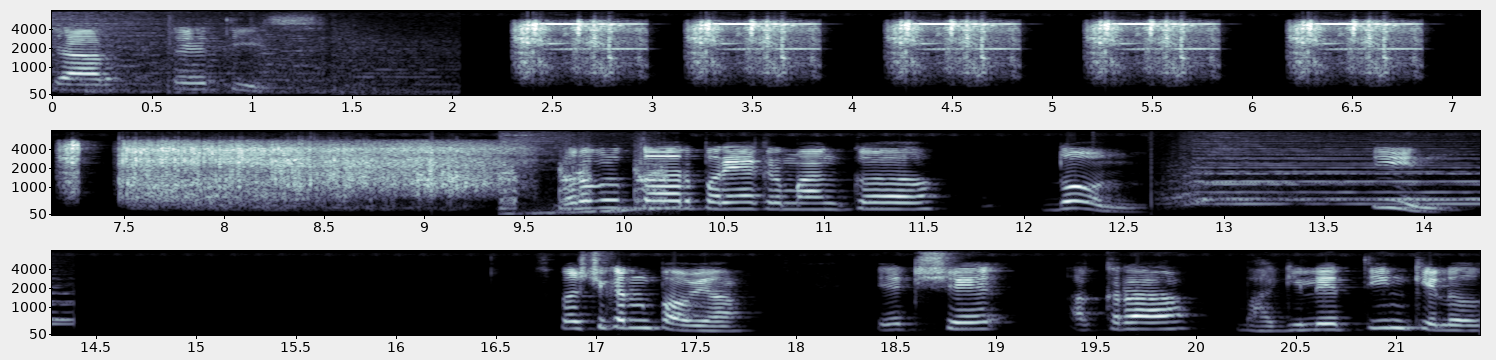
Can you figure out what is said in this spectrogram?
चार तेहतीस. बरोबर उत्तर पर्याय क्रमांक दोन. तीन. स्पष्टीकरण पाहूया. एकशे अकरा भागिले तीन केलं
